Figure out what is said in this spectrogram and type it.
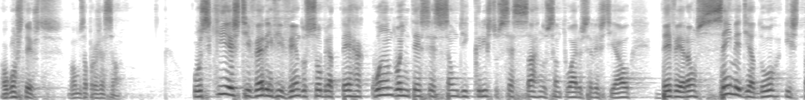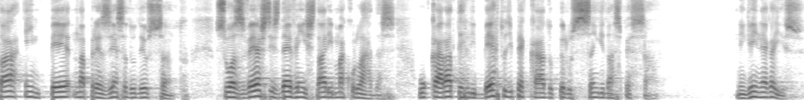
Alguns textos, vamos à projeção. Os que estiverem vivendo sobre a terra quando a intercessão de Cristo cessar no santuário celestial, deverão, sem mediador, estar em pé na presença do Deus Santo. Suas vestes devem estar imaculadas, o caráter liberto de pecado pelo sangue da aspersão. Ninguém nega isso.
